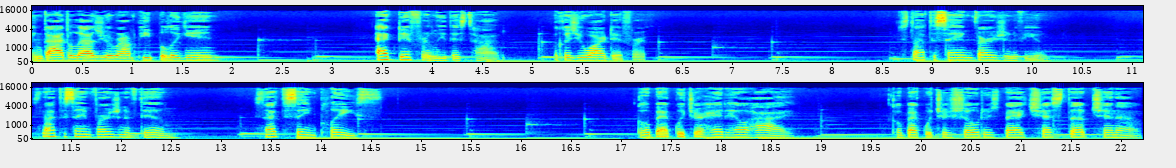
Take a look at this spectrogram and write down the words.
and God allows you around people again, act differently this time because you are different. It's not the same version of you. It's not the same version of them. It's not the same place. Go back with your head held high. Go back with your shoulders back, chest up, chin out.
